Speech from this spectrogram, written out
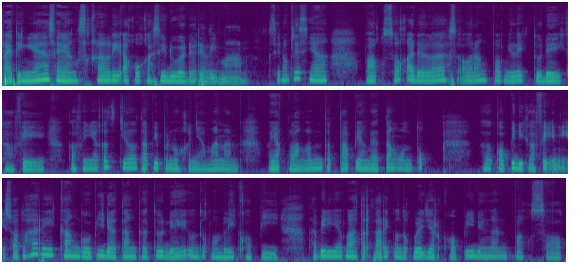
ratingnya sayang sekali aku kasih 2 dari 5. Sinopsisnya, Park Sok adalah seorang pemilik Today Cafe. Kafenya kecil tapi penuh kenyamanan. Banyak pelanggan tetap yang datang untuk uh, kopi di cafe ini. Suatu hari, Kang Gobi datang ke Today untuk membeli kopi. Tapi dia malah tertarik untuk belajar kopi dengan Park Sok.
